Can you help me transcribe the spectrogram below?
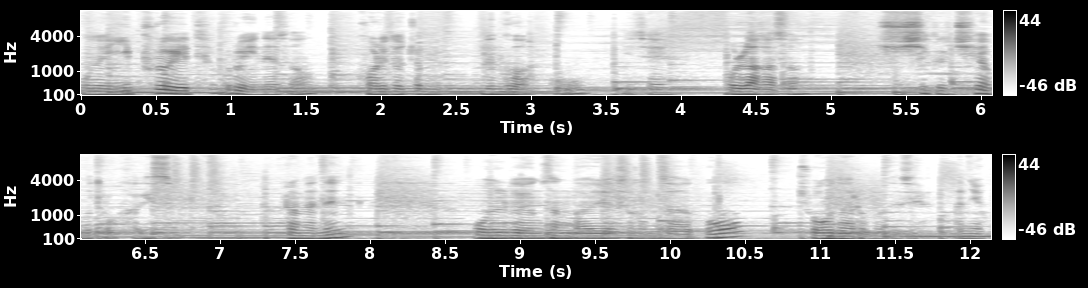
오늘 2%의 팁으로 인해서 거리도 좀 는 것 같고 이제 올라가서 휴식을 취해보도록 하겠습니다. 그러면은 오늘도 영상 봐주셔서 감사하고 좋은 하루 보내세요. 안녕.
